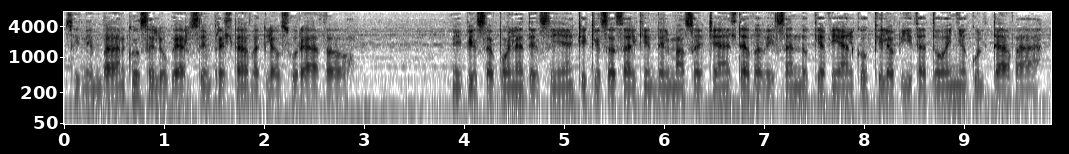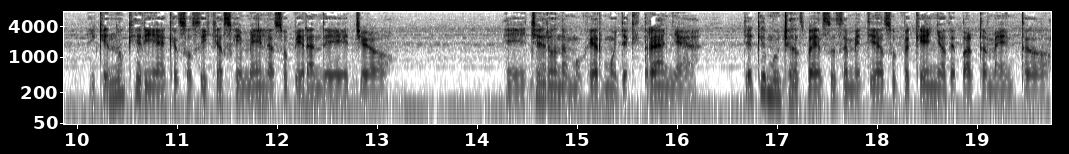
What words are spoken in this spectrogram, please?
Sin embargo, ese lugar siempre estaba clausurado. Mi bisabuela decía que quizás alguien del más allá estaba avisando que había algo que la vida dueña ocultaba y que no quería que sus hijas gemelas supieran de ello. Ella era una mujer muy extraña, ya que muchas veces se metía a su pequeño departamento.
